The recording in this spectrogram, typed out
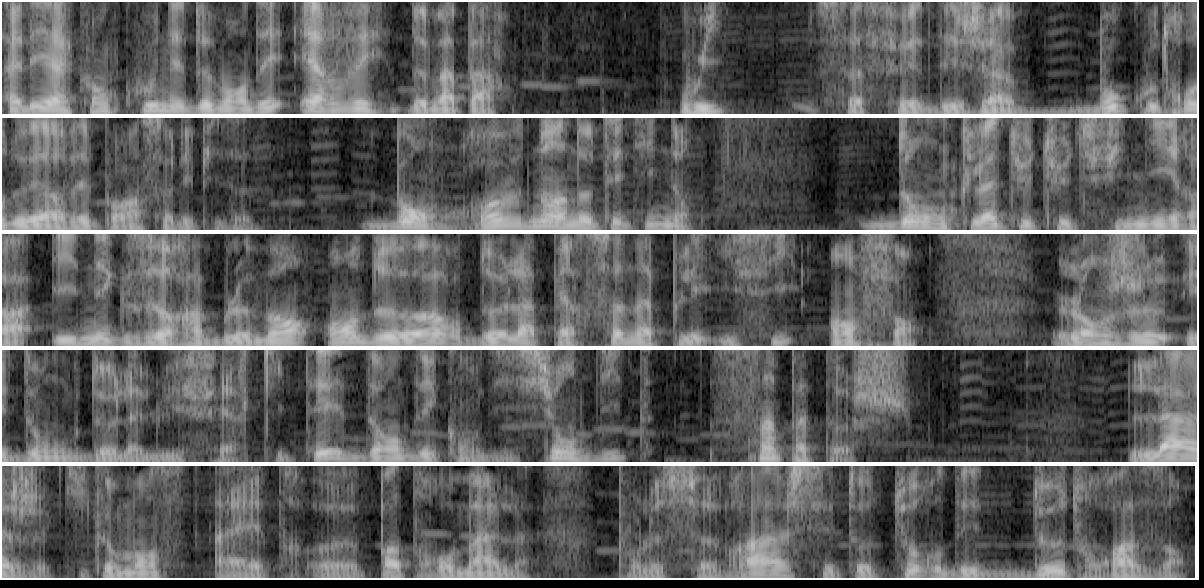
allez à Cancun et demandez Hervé de ma part. Oui, ça fait déjà beaucoup trop de Hervé pour un seul épisode. Bon, revenons à nos tétinons. Donc l'attitude finira inexorablement en dehors de la personne appelée ici enfant. L'enjeu est donc de la lui faire quitter dans des conditions dites sympatoches. L'âge qui commence à être euh, pas trop mal pour le sevrage, c'est autour des 2-3 ans.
